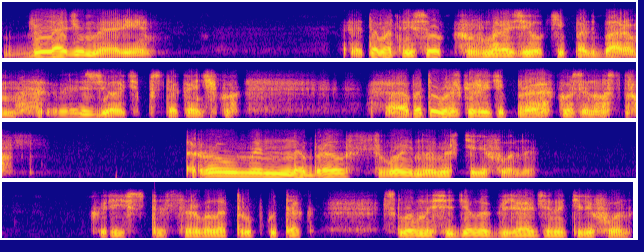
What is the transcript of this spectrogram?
Блади Мэри. Томатный сок в морозилке под баром. Сделайте по стаканчику. А потом расскажите про Козы Ностру. Роумен набрал свой номер телефона. Криста сорвала трубку так, словно сидела, глядя на телефон.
